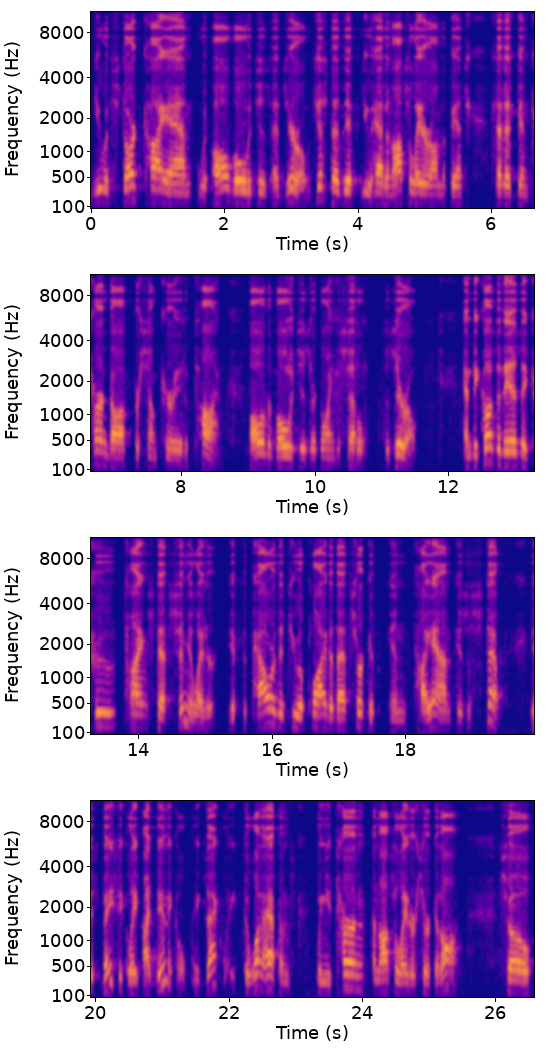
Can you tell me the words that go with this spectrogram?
you would start Cayenne with all voltages at zero, just as if you had an oscillator on the bench that had been turned off for some period of time all of the voltages are going to settle to zero. And because it is a true time step simulator, if the power that you apply to that circuit in Cayenne is a step, it's basically identical exactly to what happens when you turn an oscillator circuit on. So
